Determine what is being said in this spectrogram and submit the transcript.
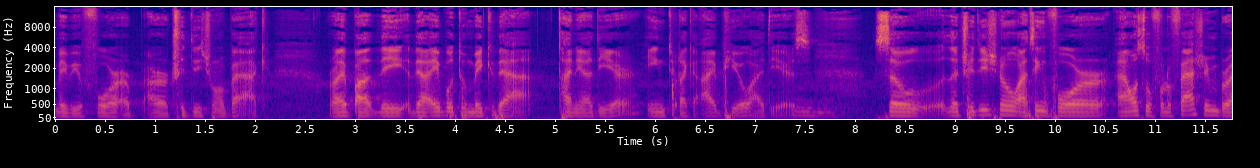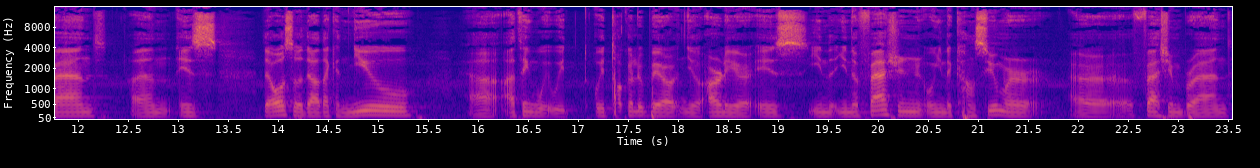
maybe for our, our traditional bank, right? But they they are able to make that tiny idea into like IPO ideas. Mm-hmm. So the traditional, I think for and also for the fashion brand, um, is there also there like a new. Uh, I think we, we we talked a little bit you know, earlier is in the in the fashion or in the consumer uh, fashion brand.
